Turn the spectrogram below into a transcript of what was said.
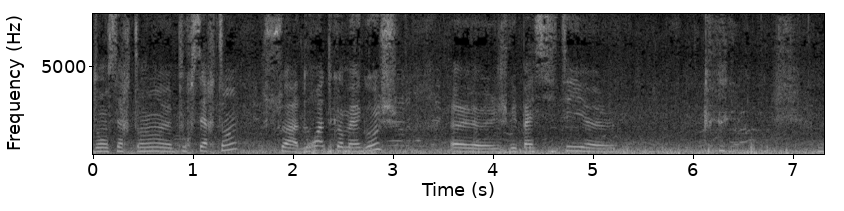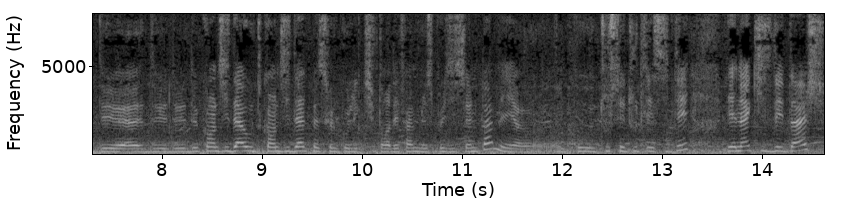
dans certains, pour certains, soit à droite comme à gauche. je vais pas citer euh, de, candidats ou de candidates parce que le collectif droit des femmes ne se positionne pas, mais euh, on peut tous et toutes les citer. Il y en a qui se détachent,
